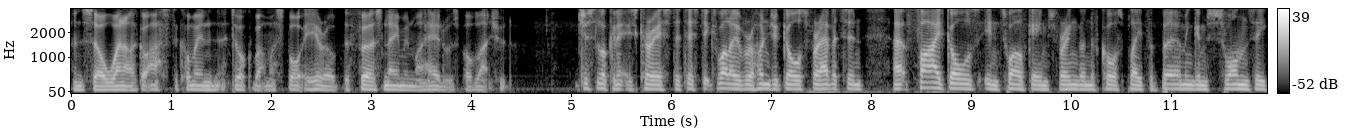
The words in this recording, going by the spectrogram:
And so when I got asked to come in and talk about my sport hero, the first name in my head was Bob Latchford just looking at his career statistics, well over 100 goals for Everton, uh, five goals in 12 games for England, of course, played for Birmingham, Swansea,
